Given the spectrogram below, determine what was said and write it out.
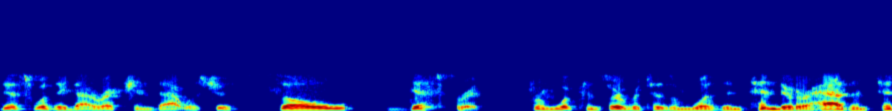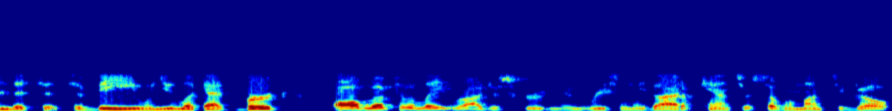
this was a direction that was just so disparate from what conservatism was intended or has intended to, to be when you look at Burke all the way up to the late Roger Scruton, who recently died of cancer several months ago.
